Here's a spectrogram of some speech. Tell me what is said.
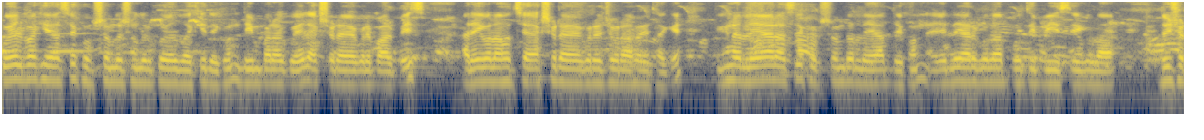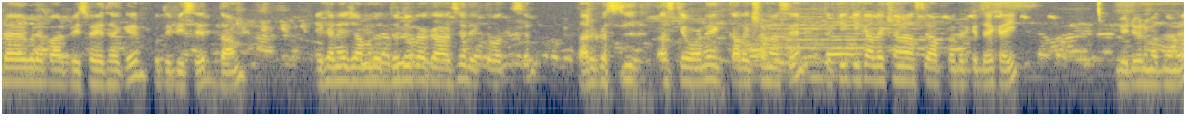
কোয়েল পাখি আছে, খুব সুন্দর সুন্দর কোয়েল পাখি, দেখুন ডিম পাড়া কোয়েল, একশো টাকা করে পার পিস আর এগুলা হচ্ছে একশো টাকা করে জোড়া হয়ে থাকে। এখানে লেয়ার আছে, খুব সুন্দর লেয়ার দেখুন। এই লেয়ারগুলা প্রতি পিস এগুলা দুইশো টাকা করে পার পিস হয়ে থাকে প্রতি পিসের দাম। এখানে যে আমাদের দুদু কাকা আছে, দেখতে পাচ্ছেন, তার কাছে আজকে অনেক কালেকশন আছে। তো কি কি কালেকশন আছে আপনাদেরকে দেখাই ভিডিওর মাধ্যমে।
